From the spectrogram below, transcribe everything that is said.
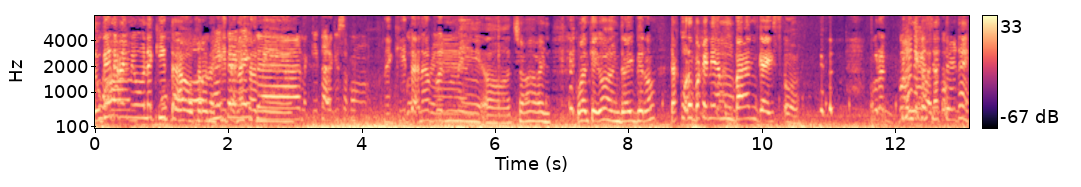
Dugay na kami mo nakita, Oo, oh, hi, nakita day, na sa mi. day. Nakita lagi sa kong Nakita na po mi. Oh, charn. Kuan kayo ang driver oh. Dako ra ba kini among van guys oh. murag Kuan ni ka sitter dai.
